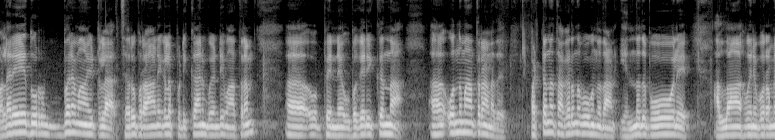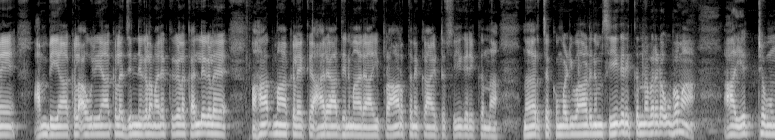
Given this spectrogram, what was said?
വളരെ ദുർബലമായിട്ടുള്ള ചെറു പ്രാണികളെ പിടിക്കാൻ വേണ്ടി മാത്രം പിന്നെ ഉപകരിക്കുന്ന ഒന്ന് മാത്രമാണത് പെട്ടെന്ന് തകർന്നു പോകുന്നതാണ്. എന്നതുപോലെ അള്ളാഹുവിന് പുറമേ അമ്പിയാക്കൾ ഔലിയാക്കളെ ജിന്നുകളെ മലക്കുകളെ കല്ലുകളെ മഹാത്മാക്കളെയൊക്കെ ആരാധ്യന്മാരായി പ്രാർത്ഥനക്കായിട്ട് സ്വീകരിക്കുന്ന നേർച്ചക്കും വഴിപാടിനും സ്വീകരിക്കുന്നവരുടെ ഉപമ ആ ഏറ്റവും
